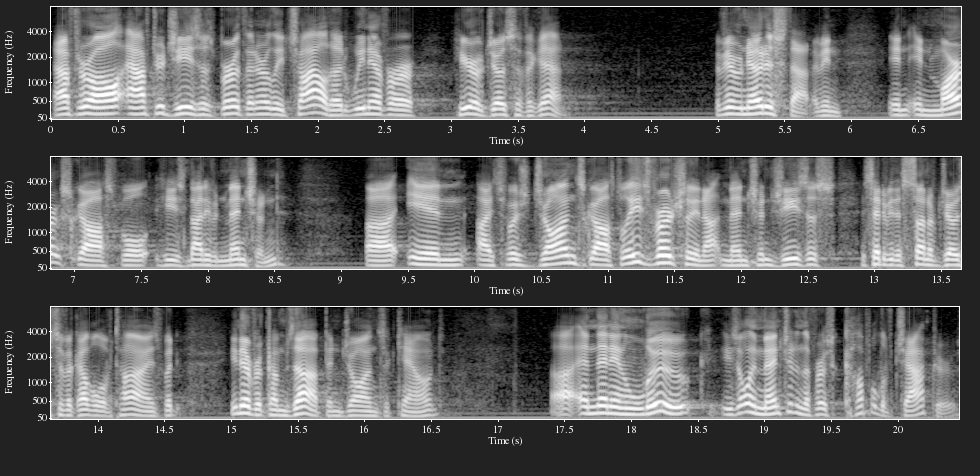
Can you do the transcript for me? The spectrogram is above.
After all, after Jesus' birth and early childhood, we never hear of Joseph again. Have you ever noticed that? I mean, in, in Mark's gospel, he's not even mentioned. Uh, in, I suppose, John's gospel, he's virtually not mentioned. Jesus is said to be the son of Joseph a couple of times, but he never comes up in John's account. Uh, and then in Luke, he's only mentioned in the first couple of chapters.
